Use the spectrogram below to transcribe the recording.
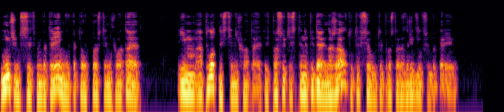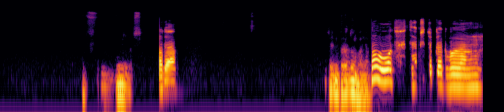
Мучимся с этими батареями, которых просто не хватает. Им а, плотности не хватает. То есть, по сути, если ты на педаль нажал, то ты все, ты просто разрядил всю батарею. Минус. Ну да. Это не продумано. Ну вот, так что как бы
